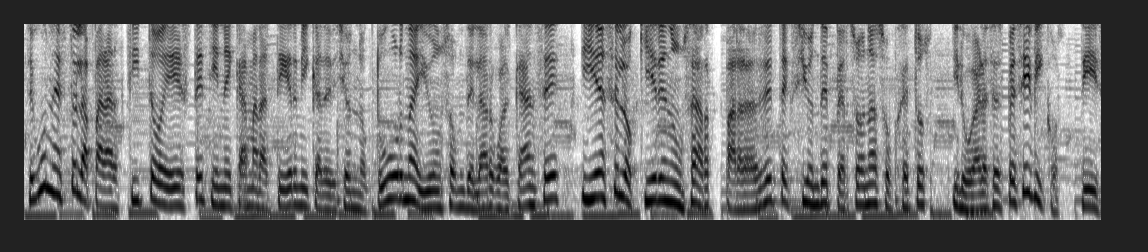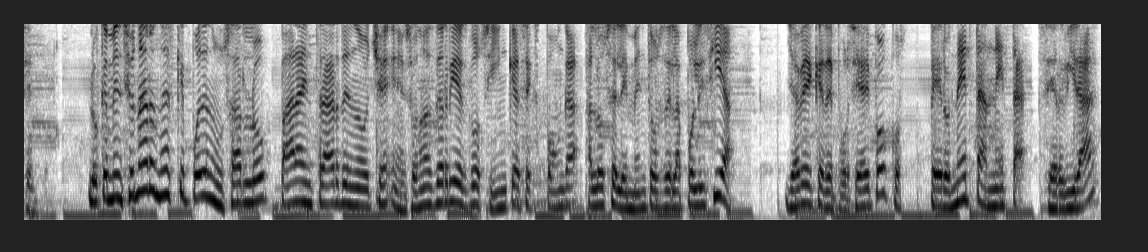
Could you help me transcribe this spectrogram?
Según esto, el aparatito este tiene cámara térmica de visión nocturna y un zoom de largo alcance, y ese lo quieren usar para la detección de personas, objetos y lugares específicos, dicen. Lo que mencionaron es que pueden usarlo para entrar de noche en zonas de riesgo sin que se exponga a los elementos de la policía. Ya ve que de por sí hay pocos, pero neta, neta, ¿servirá?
